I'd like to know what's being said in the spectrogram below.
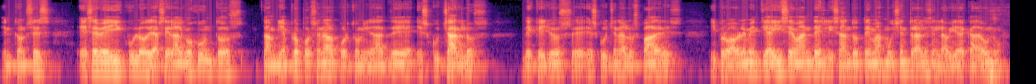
Entonces, ese vehículo de hacer algo juntos también proporciona la oportunidad de escucharlos, de que ellos eh, escuchen a los padres y probablemente ahí se van deslizando temas muy centrales en la vida de cada uno.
